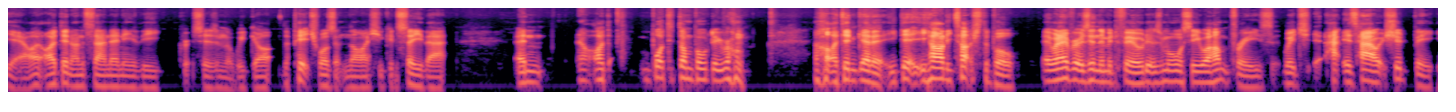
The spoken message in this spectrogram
yeah, I, I didn't understand any of the criticism that we got. The pitch wasn't nice. You could see that. And I, what did Ball do wrong? I didn't get it. He did. He hardly touched the ball. Whenever it was in the midfield, it was Morsy or Humphreys, which is how it should be.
